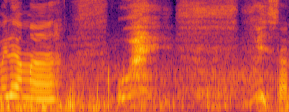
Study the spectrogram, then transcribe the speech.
ไม่ได้มาโอ้ยโอ้ยสัน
